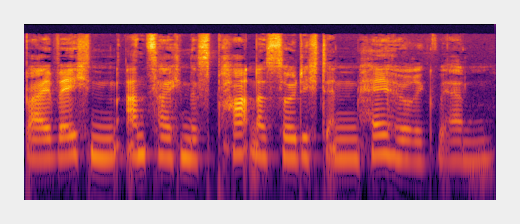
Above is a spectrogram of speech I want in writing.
Bei welchen Anzeichen des Partners sollte ich denn hellhörig werden?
